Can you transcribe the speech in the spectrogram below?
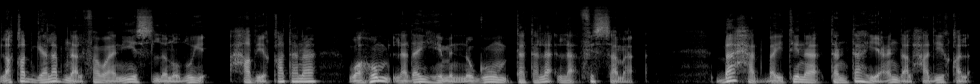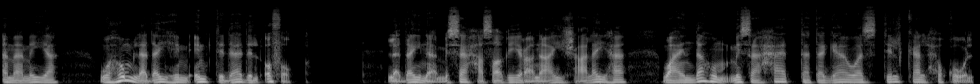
لقد جلبنا الفوانيس لنضيء حديقتنا وهم لديهم النجوم تتلألأ في السماء. باحة بيتنا تنتهي عند الحديقة الأمامية وهم لديهم امتداد الأفق. لدينا مساحة صغيرة نعيش عليها وعندهم مساحات تتجاوز تلك الحقول.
